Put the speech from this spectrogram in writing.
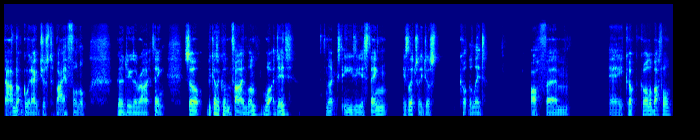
I'm not going out just to buy a funnel. I'm going to do the right thing. So because I couldn't find one, what I did next easiest thing is literally just cut the lid off um, a Coca Cola bottle,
